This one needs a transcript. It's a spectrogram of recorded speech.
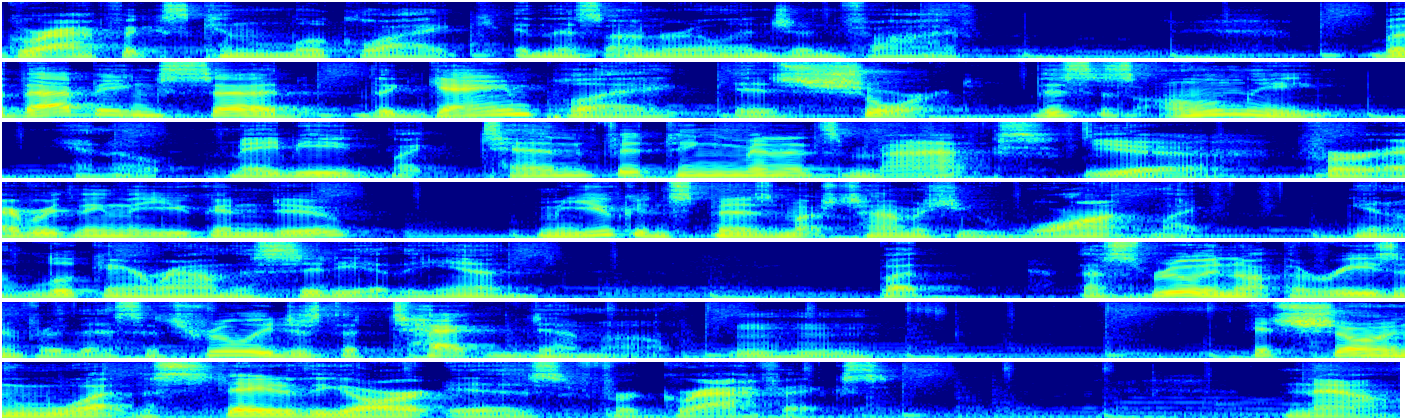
graphics can look like in this Unreal Engine 5. But that being said, the gameplay is short. This is only, you know, maybe like 10, 15 minutes max Yeah. for everything that you can do. I mean, you can spend as much time as you want, like, you know, looking around the city at the end. But that's really not the reason for this. It's really just a tech demo. Mm-hmm. It's showing what the state of the art is for graphics. Now,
